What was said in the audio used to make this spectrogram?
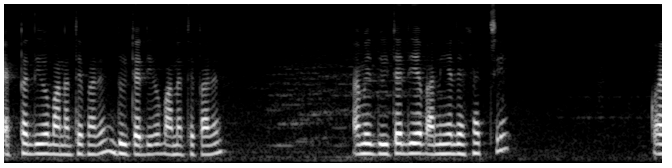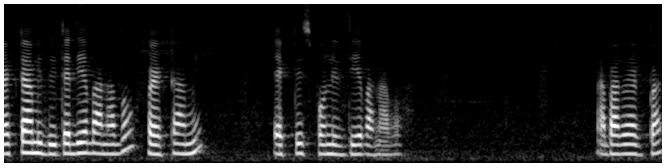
একটা দিয়েও বানাতে পারেন, দুইটা দিয়েও বানাতে পারেন। আমি দুইটা দিয়ে বানিয়ে দেখাচ্ছি। কয়েকটা আমি দুইটা দিয়ে বানাবো, কয়েকটা আমি এক পিস পনির দিয়ে বানাবো। আবারও একবার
